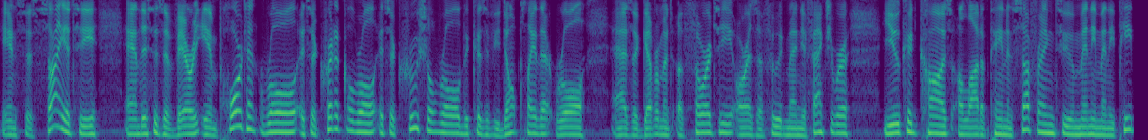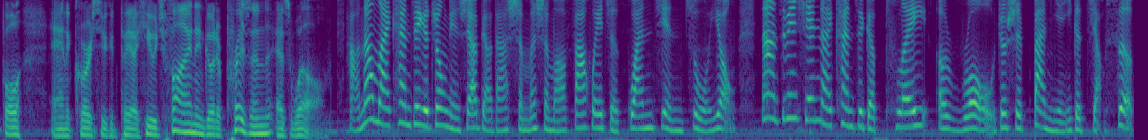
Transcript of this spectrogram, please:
in society. And this is a very important role. It's a critical role. It's a crucial role because if you don't play that role as a government authority or as a food manufacturer, you could cause a lot of pain and suffering to many, many people. And of course, you could pay a huge fine and go to prison as well. 好，那我们来看这个重点是要表达什么什么发挥着关键作用。那这边先来看这个 play a role，就是扮演一个角色。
